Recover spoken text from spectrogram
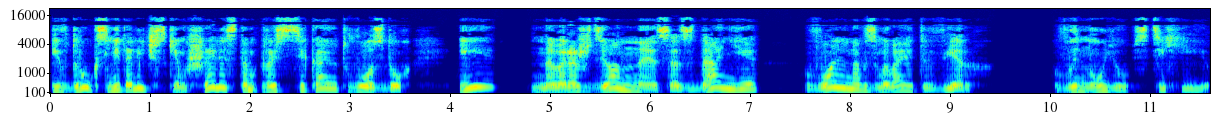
и вдруг с металлическим шелестом рассекают воздух, и новорожденное создание вольно взмывает вверх, в иную стихию.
